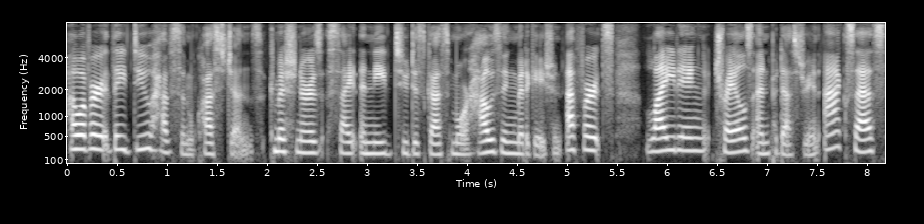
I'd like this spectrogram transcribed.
However, they do have some questions. Commissioners cite a need to discuss more housing mitigation efforts, lighting, trails and pedestrian access,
